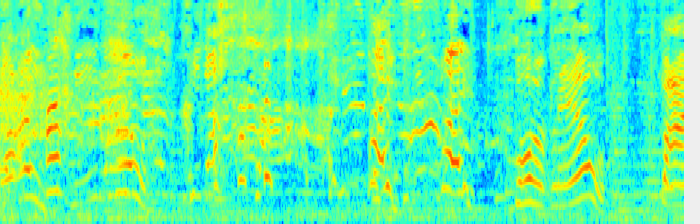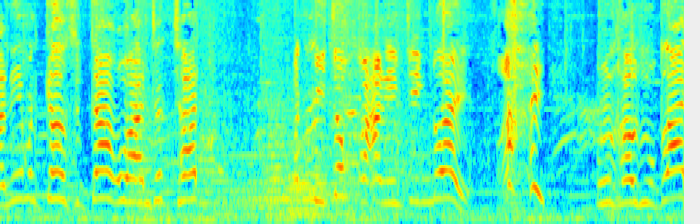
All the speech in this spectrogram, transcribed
เฮ้ยหนีเร็วพี่น้าเฮ้ยเฮ้ยบอกแล้ว ป่านี้มัน 99 วันชัดๆ มันมีเจ้ากวางจริง ๆ ด้วยเฮ้ยคุณเขาถูกไล่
